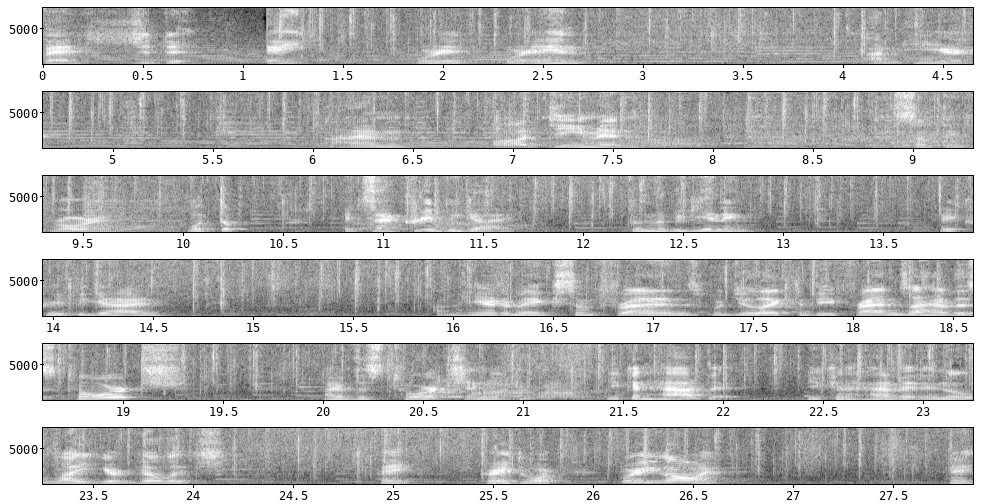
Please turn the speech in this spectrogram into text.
Hey, we're in. We're in. I'm here. I'm a demon. Something's roaring. What the? It's that creepy guy from the beginning. Hey, creepy guy. I'm here to make some friends. Would you like to be friends? I have this torch. I have this torch, and you can, you can have it. You can have it, and it'll light your village. Hey, Grey Dwarf, where are you going? Hey,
